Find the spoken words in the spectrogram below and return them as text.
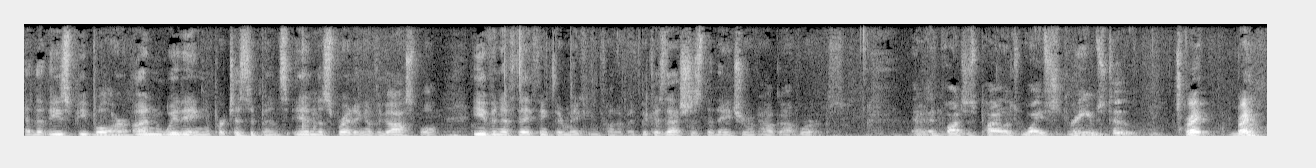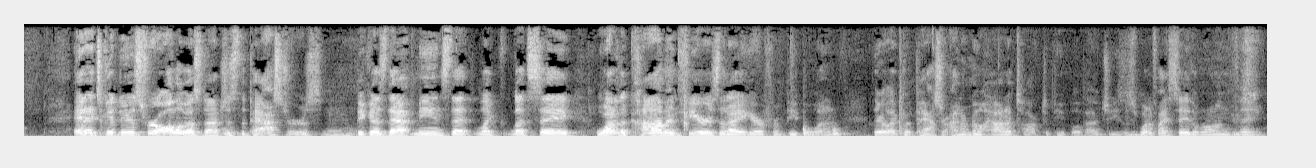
and that these people are mm-hmm. unwitting participants in the spreading of the gospel, even if they think they're making fun of it, because that's just the nature of how God works. And, and Pontius Pilate's wife's dreams too. Right, right. And it's good news for all of us, not just the pastors, because that means that, like, let's say one of the common fears that I hear from people when they're like, "But pastor, I don't know how to talk to people about Jesus. What if I say the wrong thing?"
